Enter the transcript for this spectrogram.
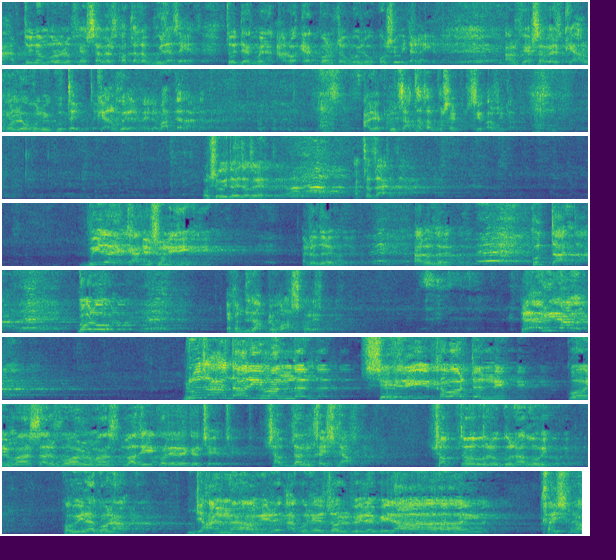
আর দুই নম্বর হলো ফেসাবের কথাটা বুঝা যায়। তুই দেখবেন আরও এক ঘণ্টা বইলেও অসুবিধা নাই। আর ফেসাবের খেয়াল করলে ওখানে গুতাইব খেয়াল করেন না, এটা বাদ দেন আর। একটু যাতাটা বসে সেবার অসুবিধা হইতেছে? আচ্ছা যাক। বিদায় কানে ধরে আরও ধরে। কুত্তা গরু? এখন যদি আপনি ওয়াশ করেন। রোজাদার ইমানদার শেহরি খাওয়ার জন্যে কই মাছ আর বল মাছ বাজি করে রেখেছে? সাবধান খাইস না। সপ্ত বড় গুণা কবি কবিরা গুণা জাহান্নামের আগুনে জ্বলবে রে বিলাই। খাইস না।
